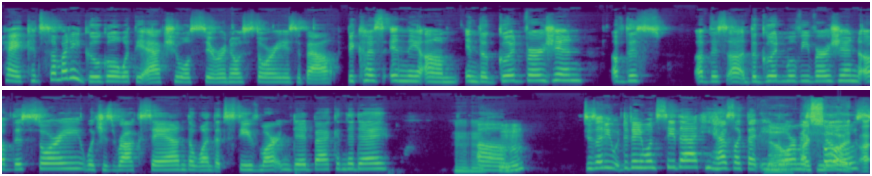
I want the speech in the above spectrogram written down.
Hey, can somebody Google what the actual Cyrano story is about? Because in the um in the good version of this of this uh the good movie version of this story, which is Roxanne, the one that Steve Martin did back in the day. Mhm. Um Mhm. does any did anyone see that? He has like that No. enormous I saw it. nose. I-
